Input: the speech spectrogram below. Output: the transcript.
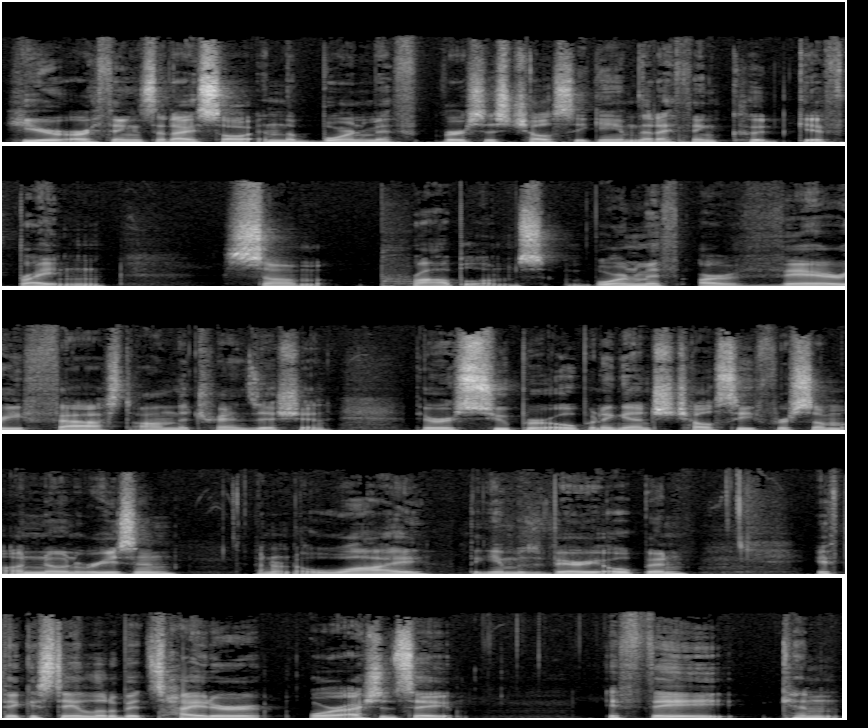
Here are things that I saw in the Bournemouth versus Chelsea game that I think could give Brighton some problems. Bournemouth are very fast on the transition. They were super open against Chelsea for some unknown reason. I don't know why. The game was very open. If they could stay a little bit tighter, or I should say, if they can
